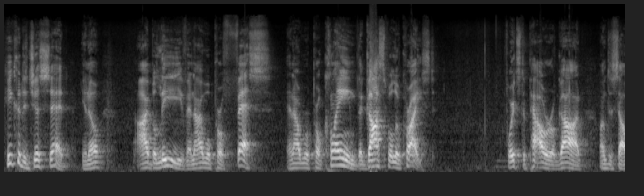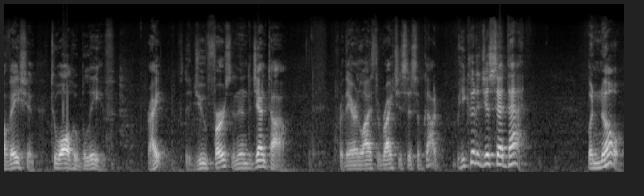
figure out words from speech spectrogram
He could have just said, you know, I believe and I will profess and I will proclaim the gospel of Christ. For it's the power of God unto salvation to all who believe, right? The Jew first and then the Gentile. For therein lies the righteousness of God. He could have just said that. But no.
